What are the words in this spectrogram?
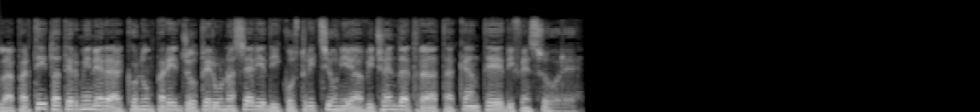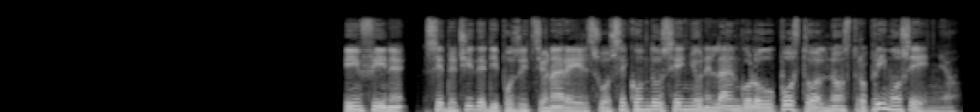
la partita terminerà con un pareggio per una serie di costrizioni a vicenda tra attaccante e difensore. Infine, se decide di posizionare il suo secondo segno nell'angolo opposto al nostro primo segno,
